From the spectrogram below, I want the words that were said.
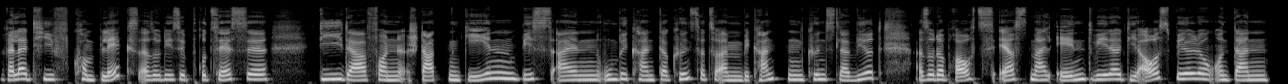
relativ komplex. Also diese Prozesse, die da vonstatten gehen, bis ein unbekannter Künstler zu einem bekannten Künstler wird. Also da braucht es erstmal entweder die Ausbildung und dann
